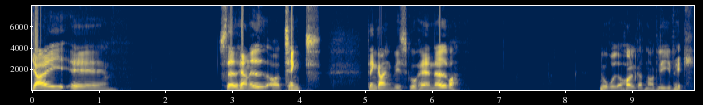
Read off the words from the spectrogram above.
Jeg øh, sad hernede og tænkte, dengang vi skulle have nadver. Nu rydder Holger den nok lige væk.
